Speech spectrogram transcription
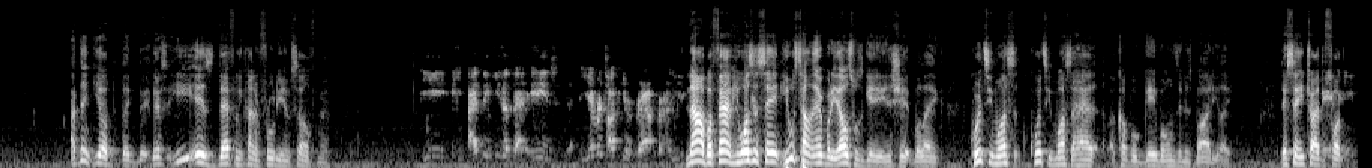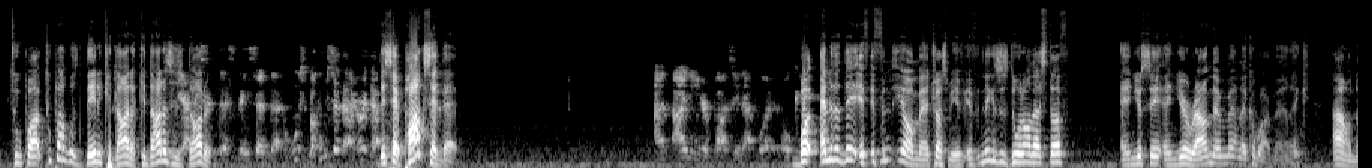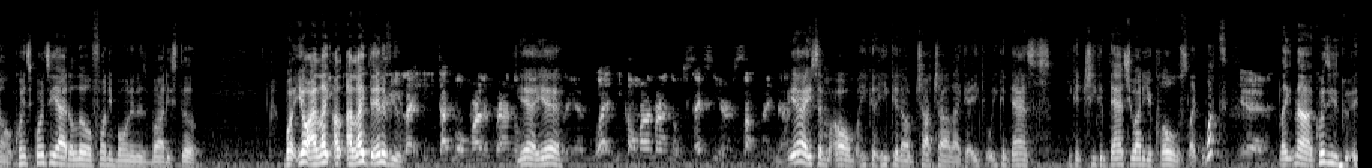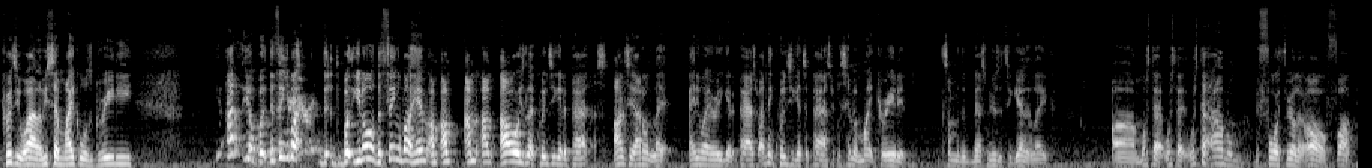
I think yo, like, there's he is definitely kind of fruity himself, man. He, he, I think he's at that age. You ever talk to your grandpa? You- Nah, but fam, he wasn't saying he was telling everybody else was gay and shit. But like, Quincy must Quincy must have had a couple gay bones in his body. Like, they say he tried to fuck Tupac. Tupac was dating Kidada. Kidada's his Yeah, daughter. They said, they said that. Who, but who said that? I heard that. They said Pac said that. I, I didn't hear Pac say that, but okay. But end of the day, if if yo man, trust me, if if niggas is doing all that stuff, and you're saying and you're around them, man, like come on, man, like I don't know, Quincy Quincy had a little funny bone in his body still. But yo, I like I, I like the interview. He, like, he talked about Marlon Brando. Yeah, yeah. What? He called Marlon Brando sexy or something like that. Yeah, he said, oh, he could he could um cha cha like he could he could dance. He could she could dance you out of your clothes. Like what? Yeah. Like nah, Quincy Quincy Wild. He said Michael was greedy. I don't, yo, but the thing about, the, but you know, the thing about him, I'm, I'm, I'm, I'm, I always let Quincy get a pass. Honestly, I don't let anybody really get a pass, but I think Quincy gets a pass because him and Mike created some of the best music together. Like, um, what's that? What's that? What's that album before Thriller? Oh fuck.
